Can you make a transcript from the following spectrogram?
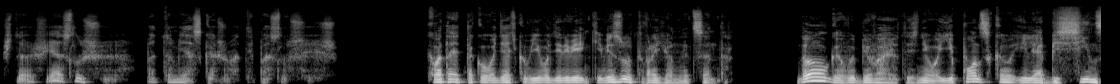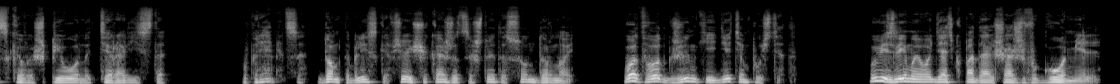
Что ж, я слушаю, потом я скажу, а ты послушаешь. Хватает такого дядьку в его деревеньке, везут в районный центр. Долго выбивают из него японского или абиссинского шпиона-террориста. Упрямится. Дом-то близко. Все еще кажется, что это сон дурной. Вот-вот к Жинке и детям пустят. Увезли моего дядьку подальше, аж в Гомель.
